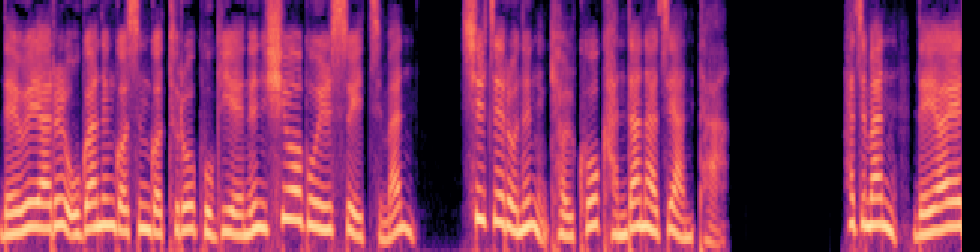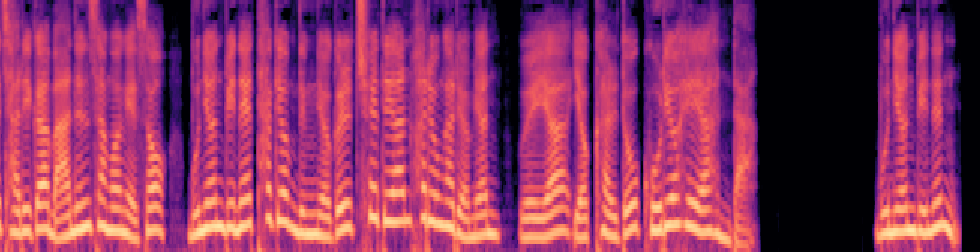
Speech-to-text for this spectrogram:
내외야를 오가는 것은 겉으로 보기에는 쉬워 보일 수 있지만 실제로는 결코 간단하지 않다. 하지만 내야의 자리가 많은 상황에서 문현빈의 타격 능력을 최대한 활용하려면 외야 역할도 고려해야 한다. 문현빈은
